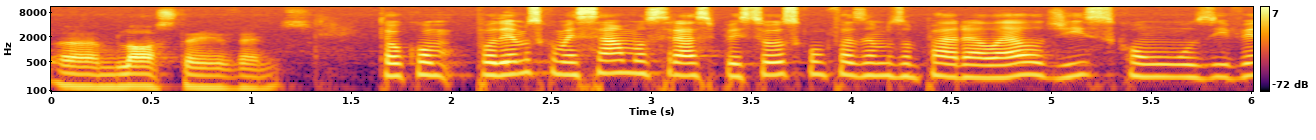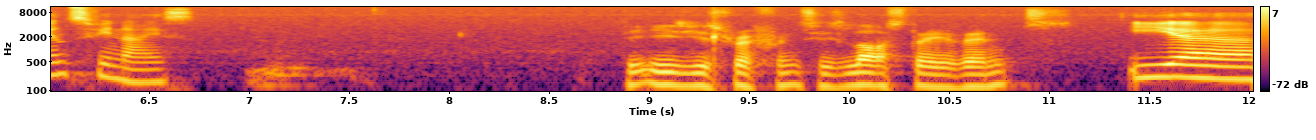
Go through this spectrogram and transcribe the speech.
um, last day events. Então com- podemos começar a mostrar às pessoas como fazemos um paralelo disso com os eventos finais. The easiest reference is last day events, E a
